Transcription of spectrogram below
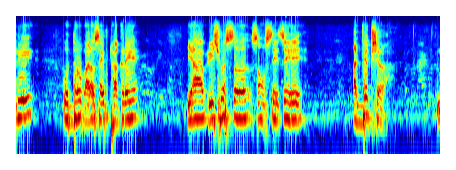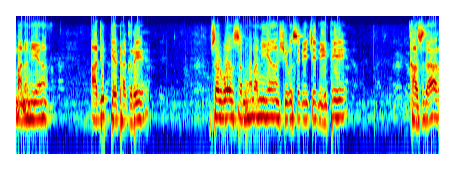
उद्धव बाळासाहेब ठाकरे या विश्वस्त संस्थेचे अध्यक्ष माननीय आदित्य ठाकरे सर्व सन्माननीय शिवसेनेचे नेते खासदार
